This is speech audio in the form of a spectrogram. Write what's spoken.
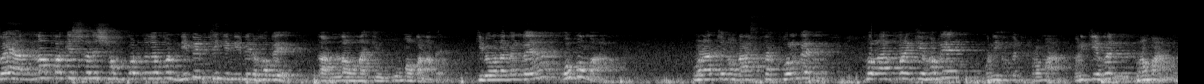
কয় আল্লাহ পাকের সাথে সম্পর্ক যখন নিবিড় থেকে নিবিড় হবে তো আল্লাহ ওনাকে উপমা বানাবেন। কি বানাবেন ভাইয়া? উপমা। ওনার জন্য রাস্তা খুলবেন। খোলার পরে কি হবে? উনি হবেন প্রমাণ। উনি কি হবেন? প্রমাণ।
